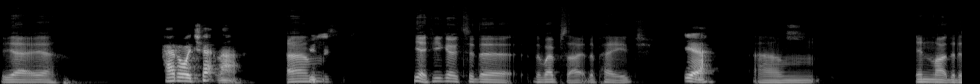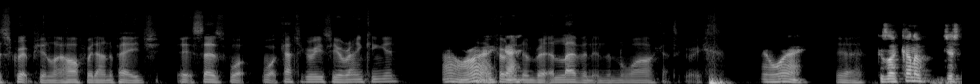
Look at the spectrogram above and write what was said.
Yeah, yeah. How do I check that? Um, yeah, if you go to the the website, the page, yeah. um, in like the description, like halfway down the page, it says what what categories you're ranking in. Oh right. Currently Okay. number eleven in the noir category. No way. yeah, Because I kind of just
